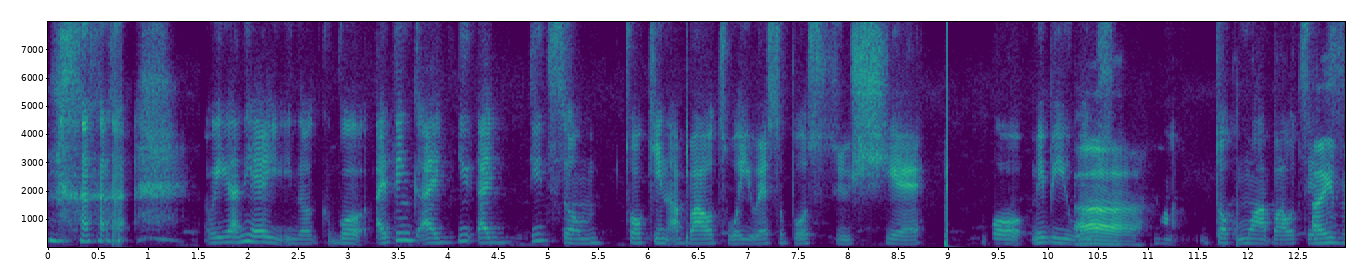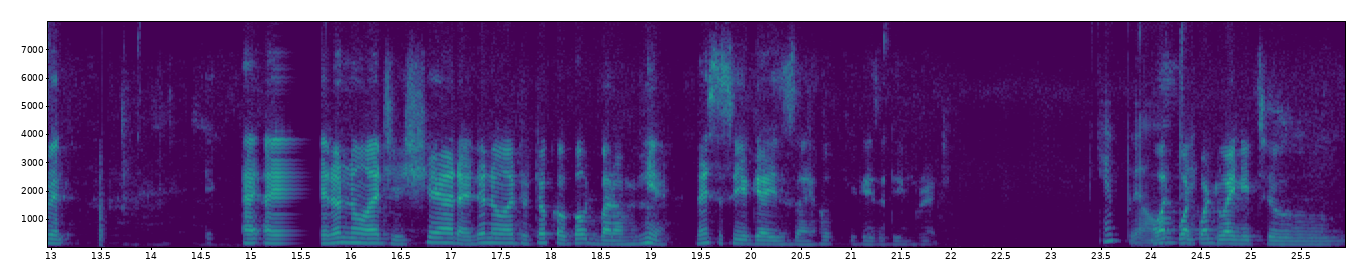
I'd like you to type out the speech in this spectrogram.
we can hear you, Enoch, but I think I did, I did some talking about what you were supposed to share, but maybe you want Ah, to talk more about it. I even I, I I don't know what you shared. I don't know what to talk about, but I'm here. Nice to see you guys. I hope you guys are doing great. Yep, we all What what what do I need to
